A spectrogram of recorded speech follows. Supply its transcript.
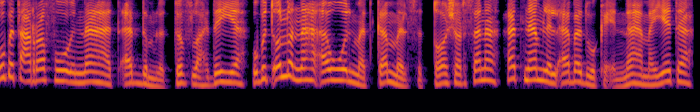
وبتعرفه إنها هتقدم للطفلة هدية وبتقوله إنها أول ما تكمل 16 سنة هتنام للأبد وكأنها ميتة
